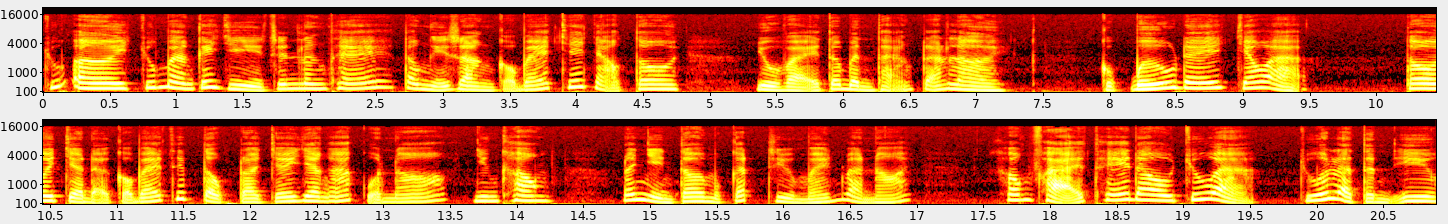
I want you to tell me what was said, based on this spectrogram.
Chú ơi, chú mang cái gì trên lưng thế? Tôi nghĩ rằng cậu bé chế nhạo tôi. Dù vậy tôi bình thản trả lời, Cục bướu đấy cháu ạ. À. Tôi chờ đợi cậu bé tiếp tục trò chơi gian ác của nó, nhưng không. Nó nhìn tôi một cách chiều mến và nói, không phải thế đâu chú à, Chúa là tình yêu,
